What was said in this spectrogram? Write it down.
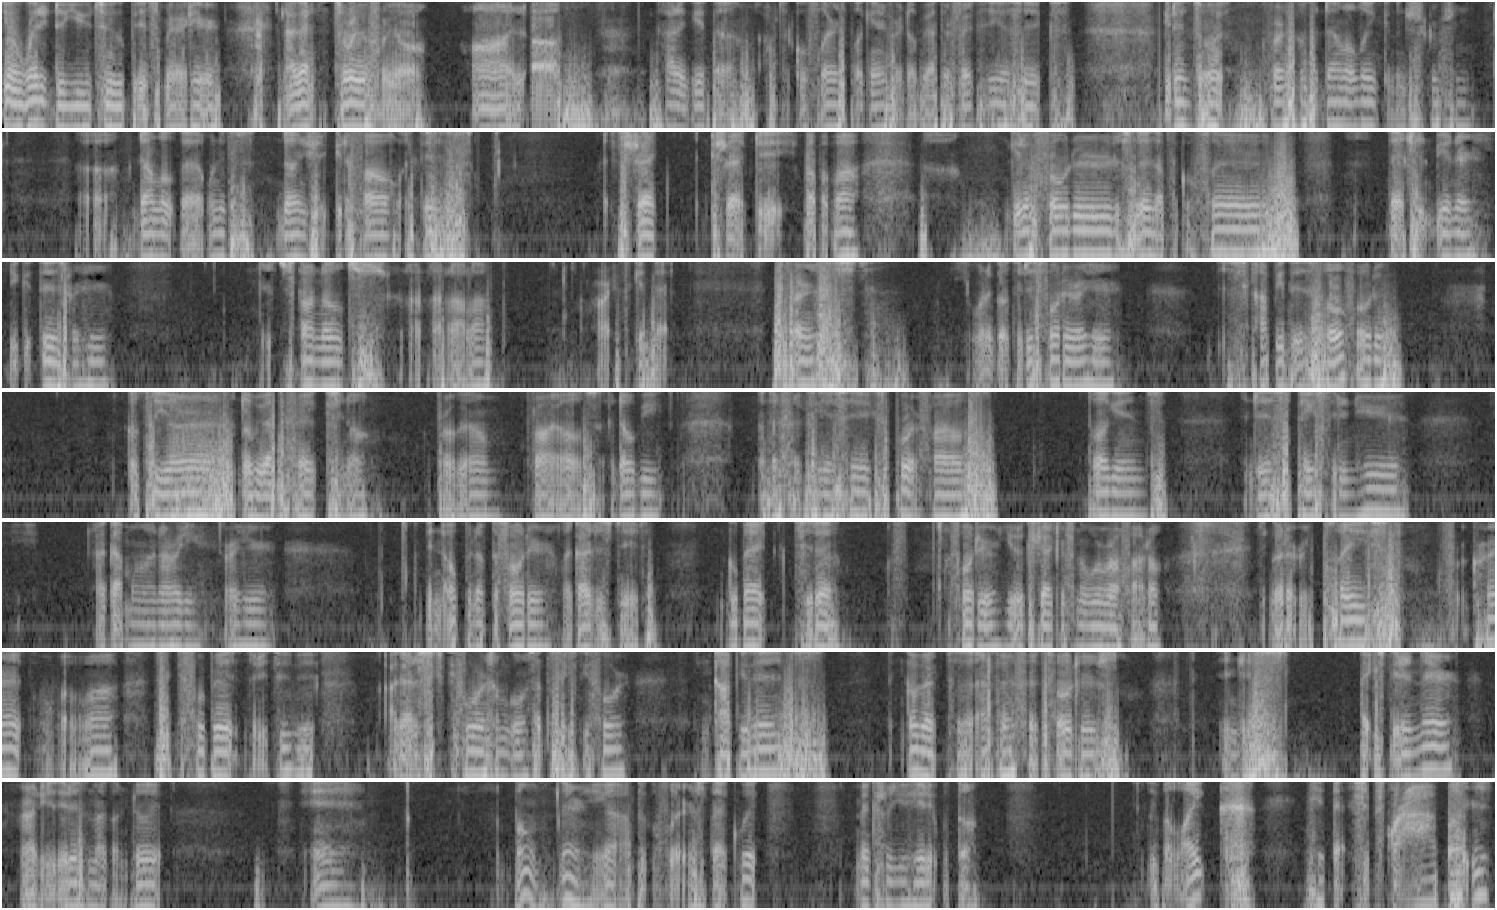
Yo, what it do YouTube? It's Merit here, and I got a tutorial for y'all on uh, how to get the optical flares plugin for Adobe After Effects CS6. Get into it. First, go to the download link in the description. Uh, download that. When it's done, you should get a file like this. Extract, extract it. Blah blah blah. Uh, get a folder that says optical flare that shouldn't be in there. You get this right here. It's just on notes. La la la la. Alright, forget that. First, you want to go to this folder right here. Just copy this whole folder. Go to your Adobe After Effects, you know, program, files, Adobe, After Effects CS6, support files, plugins, and just paste it in here. I got mine already right here. Then open up the folder like I just did. Go back to the folder you extracted from the WinRAR file. Then go to replace for crack blah blah 64-bit 32-bit I got a 64 so I'm going to set the 64 and copy this. Then go back to the After Effects folders and just paste it in there. I already did this, I'm not gonna do it. And boom, there, you got optical flares that quick. Make sure you hit it with the leave a like, hit that subscribe button.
